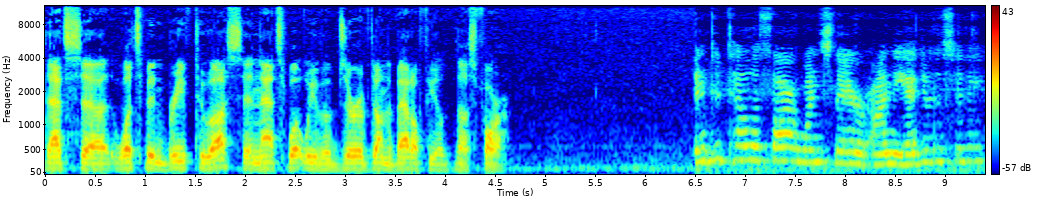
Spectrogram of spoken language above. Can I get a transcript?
that's uh, what's been briefed to us, and that's what we've observed on the battlefield thus far. Into Tel Afar once they're on the edge of the city?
